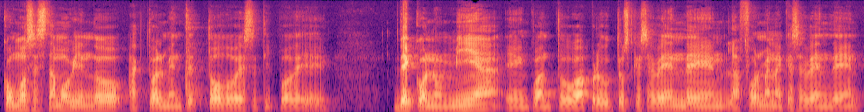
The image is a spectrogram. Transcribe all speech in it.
cómo se está moviendo actualmente todo ese tipo de, de economía en cuanto a productos que se venden, la forma en la que se venden.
